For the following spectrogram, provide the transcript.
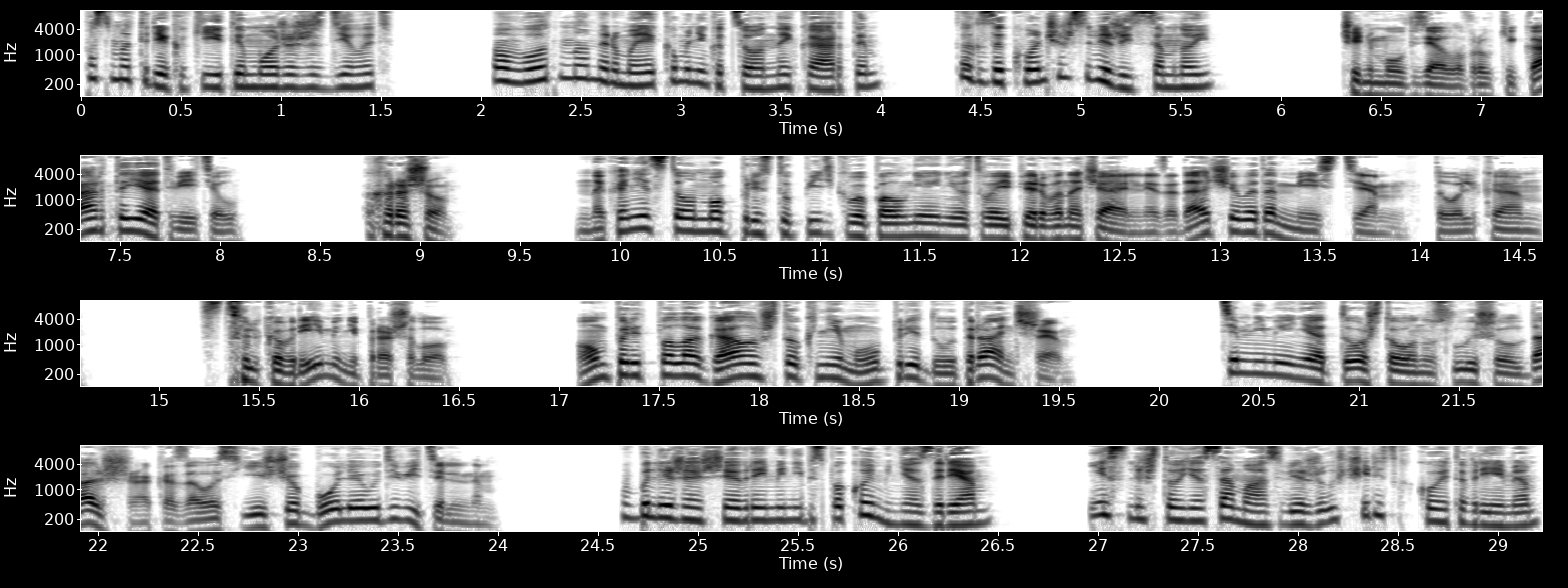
Посмотри, какие ты можешь сделать. Вот номер моей коммуникационной карты. Как закончишь, свяжись со мной». Ченьму взял в руки карты и ответил. «Хорошо». Наконец-то он мог приступить к выполнению своей первоначальной задачи в этом месте. Только... Столько времени прошло. Он предполагал, что к нему придут раньше. Тем не менее, то, что он услышал дальше, оказалось еще более удивительным. «В ближайшее время не беспокой меня зря. Если что, я сама свяжусь через какое-то время.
